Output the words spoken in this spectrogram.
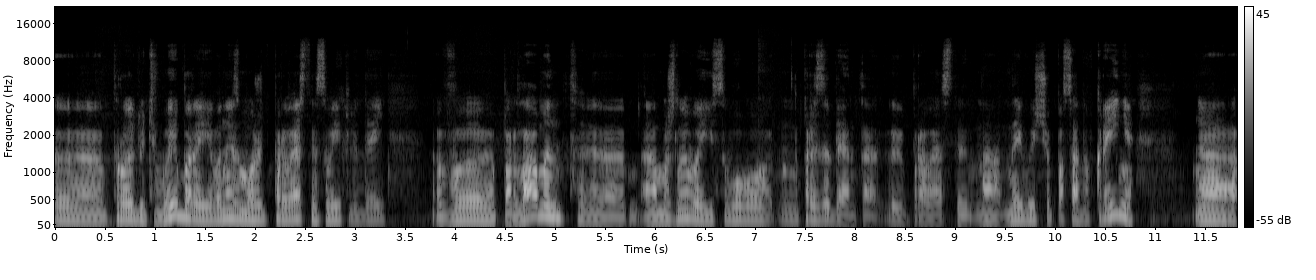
е, пройдуть вибори, і вони зможуть привести своїх людей в парламент, е, а можливо і свого президента е, провести на найвищу посаду в країні. Е,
